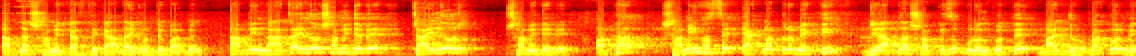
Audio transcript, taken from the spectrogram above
আপনার স্বামীর কাছ থেকে আদায় করতে পারবেন। আপনি না চাইলেও স্বামী দেবে, চাইলেও স্বামী দেবে। অর্থাৎ স্বামী হচ্ছে একমাত্র ব্যক্তি যে আপনার সব কিছু পূরণ করতে বাধ্য বা করবে।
